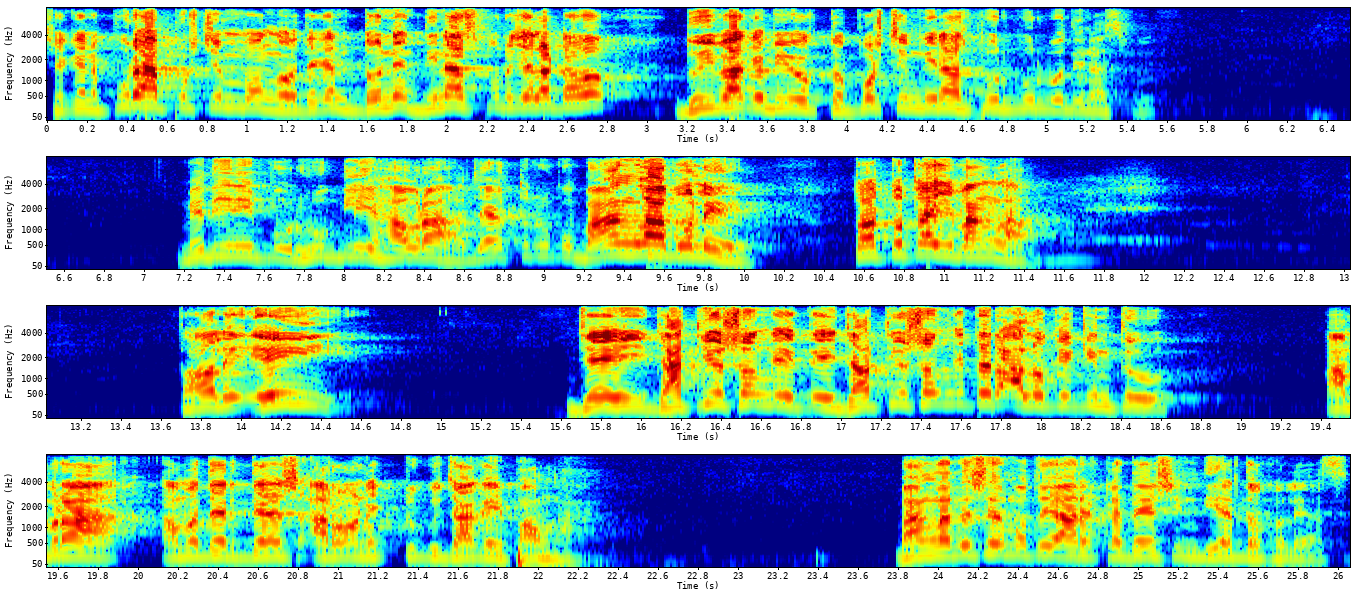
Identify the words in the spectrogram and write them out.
সেখানে পুরা পশ্চিমবঙ্গ, যেখানে দিনাজপুর জেলাটাও দুই ভাগে বিভক্ত, পশ্চিম দিনাজপুর, পূর্ব দিনাজপুর। মেদিনীপুর, হুগলি, হাওড়া, যতটুকু বাংলা বলে, ততটাই বাংলা। তাহলে এই যে এই জাতীয় সংগীত, এই জাতীয় সঙ্গীতের আলোকে কিন্তু আমরা আমাদের দেশ আরও অনেকটুকু জায়গায় পাও না। বাংলাদেশের মতোই আরেকটা দেশ ইন্ডিয়ার দখলে আছে।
